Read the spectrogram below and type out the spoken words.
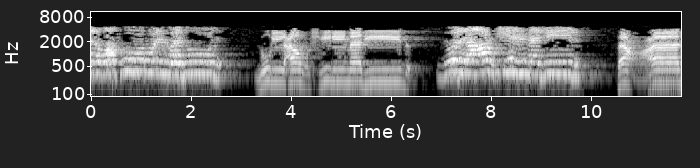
الْغَفُورُ الْوَدُودُ. ذُو الْعَرْشِ الْمَجِيدُ. ذُو الْعَرْشِ الْمَجِيدُ. فعال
